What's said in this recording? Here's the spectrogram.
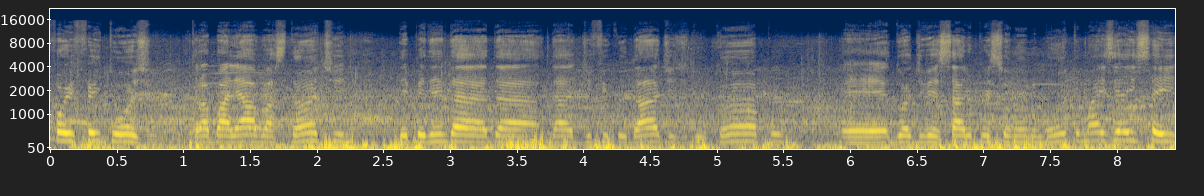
foi feito hoje, trabalhar bastante, dependendo da, da, da dificuldade do campo, é, do adversário pressionando muito, mas é isso aí.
